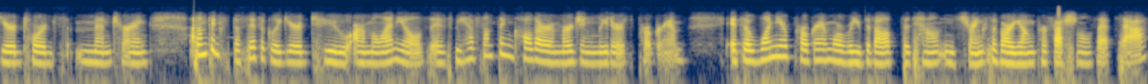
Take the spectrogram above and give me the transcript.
geared towards mentoring. Something specifically geared to our millennials is we have something called our Emerging Leaders Program. It's a one year program where we develop the talent and strengths of our young professionals at SAS.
